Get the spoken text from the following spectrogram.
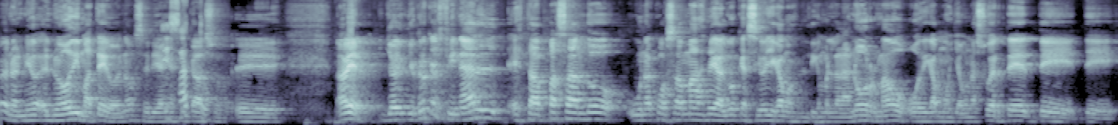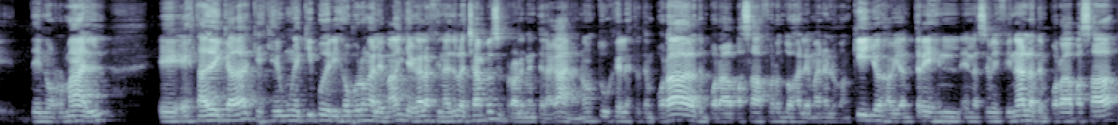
Bueno, el, nuevo Di Mateo, ¿no? Sería en este caso. Eh, a ver, yo, yo, creo que al final está pasando una cosa más de algo que ha sido, digamos, digamos la norma o, digamos, ya una suerte de, de, de normal eh, esta década, que es que un equipo dirigido por un alemán llega a la final de la Champions y probablemente la gana, ¿no? Tuchel esta temporada, la temporada pasada fueron dos alemanes en los banquillos, habían tres en, en la semifinal la temporada pasada.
